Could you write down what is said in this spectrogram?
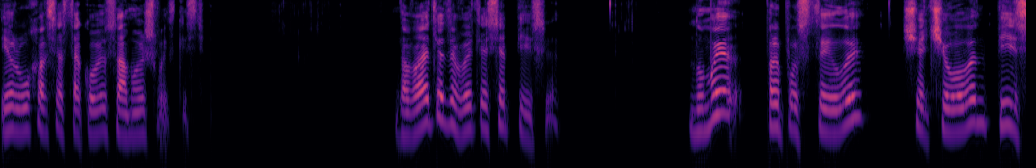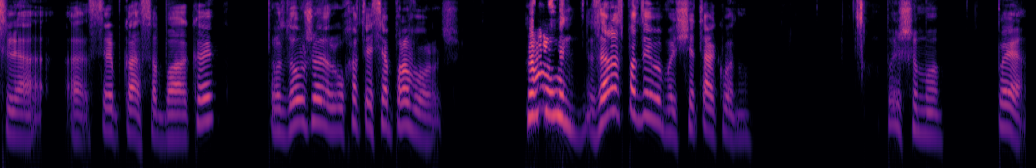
і рухався з такою самою швидкістю. Давайте дивитися після. Ну, ми припустили, що човен після е, стрибка собаки продовжує рухатися праворуч. Зараз подивимось, чи так воно. Пишемо P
